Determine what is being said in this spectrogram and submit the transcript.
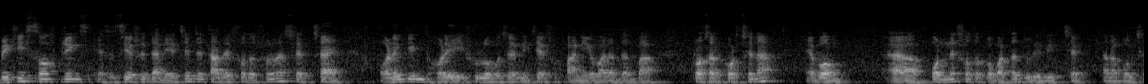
ব্রিটিশ সফট ড্রিঙ্কস অ্যাসোসিয়েশন জানিয়েছে যে তাদের সদস্যরা স্বেচ্ছায় অনেকদিন ধরেই ষোলো বছরের নিচে পানীয় বাজারজাত বা প্রচার করছে না এবং পণ্যের সতর্কবার্তা জুড়ে দিচ্ছে। তারা বলছে,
